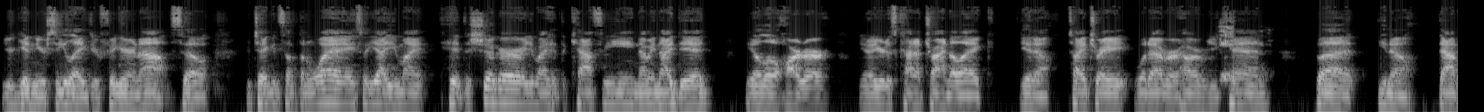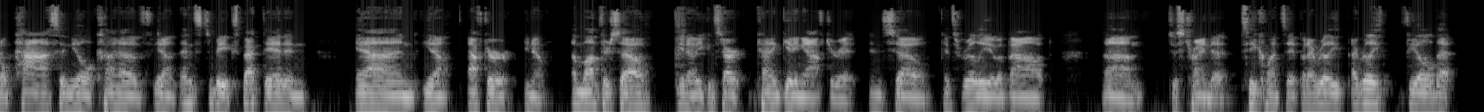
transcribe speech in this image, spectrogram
you're getting your sea legs, you're figuring out. So you're taking something away. So yeah, you might hit the sugar, you might hit the caffeine. I mean, I did, you know, a little harder. You know, you're just kind of trying to like you know, titrate, whatever, however you can. But, you know, that'll pass and you'll kind of, you know, and it's to be expected. And, and, you know, after, you know, a month or so, you know, you can start kind of getting after it. And so it's really about, um, just trying to sequence it. But I really, I really feel that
